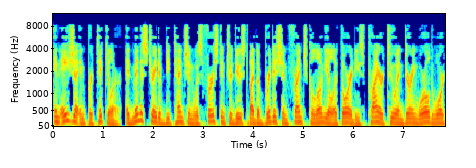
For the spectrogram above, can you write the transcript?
In Asia in particular, administrative detention was first introduced by the British and French colonial authorities prior to and during World War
